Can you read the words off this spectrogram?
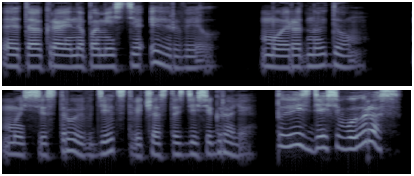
«Это окраина поместья Эйрвейл, мой родной дом. Мы с сестрой в детстве часто здесь играли». «Ты здесь вырос?» —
